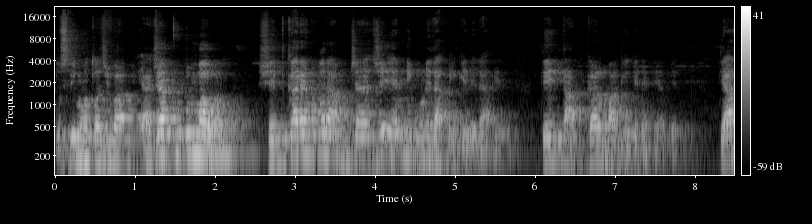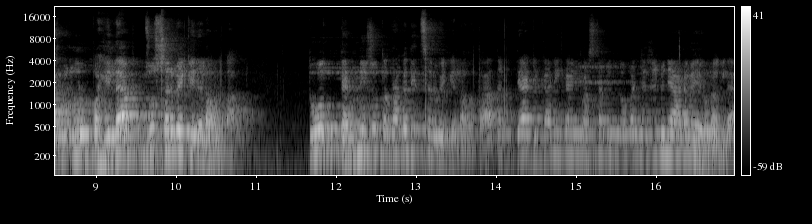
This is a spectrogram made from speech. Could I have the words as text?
दुसरी महत्वाची बाब ह्या ज्या कुटुंबावर शेतकऱ्यांवर आमच्या जे यांनी गुन्हे दाखल केलेले आहेत ते तात्काळ मागे घेण्यात यावेत त्याचबरोबर पहिला जो सर्वे केलेला होता तो त्यांनी जो तथाकथित सर्वे केला होता तर त्या ठिकाणी काही प्रस्थापित लोकांच्या जमिनी आडव्या येऊ लागल्या.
